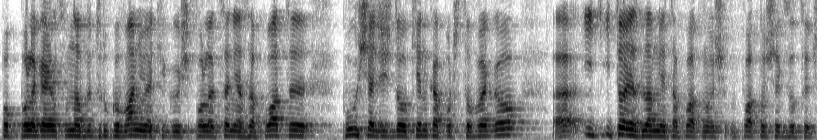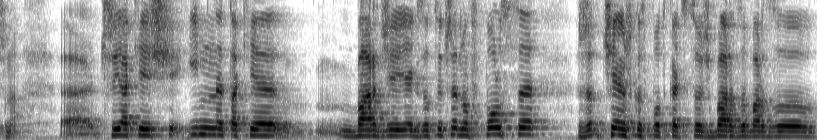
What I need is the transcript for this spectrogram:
po, polegającą na wydrukowaniu jakiegoś polecenia zapłaty, pójścia gdzieś do okienka pocztowego e, i, i, to jest dla mnie ta płatność, płatność egzotyczna. E, czy jakieś inne takie bardziej egzotyczne? No w Polsce że ciężko spotkać coś bardzo, bardzo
